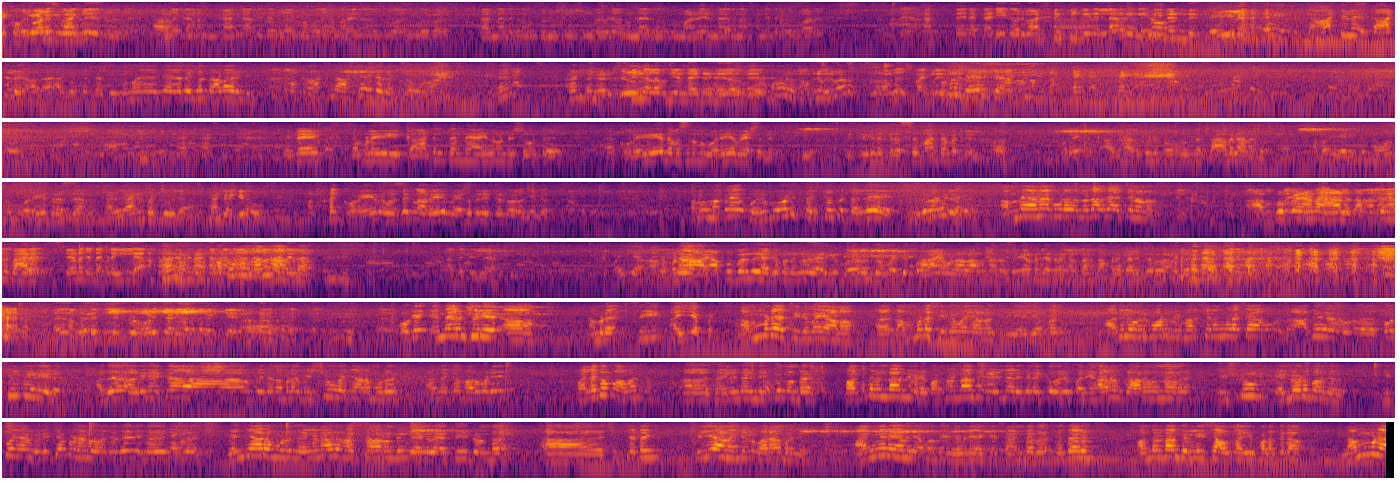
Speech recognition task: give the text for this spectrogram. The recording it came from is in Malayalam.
കൊക്കയിൽ ഒരുപാട് സ്ട്രഗിൾ ചെയ്തിട്ടുണ്ട് നമ്മൾ കാരണം കാടിനകത്ത് ഇതേപോലെ പ്രബോധനം പറയുന്നത് ഒരുപാട് കാടിനകത്തൊക്കെ നമുക്ക് പൊല്യൂഷൻ ഇഷ്യൂ പരിപാടികളൊക്കെ ഉണ്ടായിരുന്നു അപ്പൊ മഴയുണ്ടായിരുന്നു ആ സമയത്തൊക്കെ ഒരുപാട് മറ്റേ അട്ടയുടെ കടിയൊക്കെ ഒരുപാട് എല്ലാവർക്കും കിട്ടിയിട്ടുണ്ട് കാട്ടിൽ കാട്ടിൽ. അതായത് സിനിമയൊക്കെ ഏകദേശം കാണാതിരിക്കും. അട്ടയൊക്കെ കടിച്ചു പോകണം കടിച്ചു. സ്കിൻ അലർജി ഉണ്ടായിട്ടുണ്ട്. നമുക്ക് പിന്നെ ഒരുപാട് നമ്മൾ സ്ട്രഗിൾ പിന്നെ നമ്മൾ ഈ കാട്ടിൽ തന്നെ ആയതുകൊണ്ട് ഷൂട്ട് കുറേ ദിവസം നമുക്ക് ഒരേ വേഷം തരും. ഇട്ടിരിക്കുന്ന ഡ്രസ്സ് മാറ്റാൻ പറ്റില്ലല്ലോ. കുറെ അതിനകത്തൂടി പോകുന്ന ട്രാവലാണല്ലോ അപ്പൊ എനിക്ക് മോർക്കും ഒരേ ഡ്രസ്സാണ്. കഴുകാനും പറ്റൂല. കണ്ടിട്ട് പോകും അപ്പൊ കൊറേ ദിവസങ്ങൾ അതേ വേഷത്തിന് ഇട്ടിട്ട് ഇറങ്ങേണ്ടി വരും. അപ്പൊ മക്കളെ ഒരുപാട് കഷ്ടപ്പെട്ടല്ലേ? ഒരുപാട് അമ്മയാണ് കൂടെ വന്നത് അതെ അച്ഛനാണോ? അപ്പൂപ്പനാണ് ആൾ. അപ്പൂപ്പനാണ് താരം. ഇവിടെ ഇല്ല. നമ്മൾ അപ്പൂപ്പനെന്ന് കേൾക്കുമ്പോ നിങ്ങൾ വിചാരിക്കും വേറെന്തോ വലിയ പ്രായമുള്ള ആളാണെന്നാലും ശ്രീകണ്ഠൻ ചേട്ടനെ കണ്ടാൽ നമ്മളെക്കാൾ ചെറുതാണ്. അത് നമ്മൾ സെറ്റിൽ എപ്പോഴും ഓടിച്ചാടി വരുന്ന വ്യക്തിയായിരുന്നു. ഓക്കെ എന്തായാലും ശരി. നമ്മുടെ ശ്രീ അയ്യപ്പൻ. നമ്മുടെ സിനിമയാണ് നമ്മുടെ സിനിമയാണ് ശ്രീ അയ്യപ്പൻ. അതിൽ ഒരുപാട് വിമർശനങ്ങളൊക്കെ അത് സോഷ്യൽ മീഡിയയിൽ അത് അതിനൊക്കെ പിന്നെ നമ്മുടെ വിഷ്ണു വെഞ്ഞാറമൂട് അതിനൊക്കെ മറുപടി പലതും അവൻ സൈലന്റായി നിൽക്കുന്നുണ്ട്. പന്ത്രണ്ടാം തീയതി വരെ പന്ത്രണ്ടാം തീയതി കഴിഞ്ഞാൽ ഇതിനൊക്കെ ഒരു പരിഹാരം കാണുമെന്നാണ് വിഷ്ണുവും എന്നോട് പറഞ്ഞത്. ഇപ്പൊ ഞാൻ വിളിച്ചപ്പോഴാണ് പറഞ്ഞത് ഇത് ഞങ്ങൾ വെഞ്ഞാറമൂട് നെല്ലനാട് റെസ്റ്റോറന്റിൽ ഞങ്ങൾ എത്തിയിട്ടുണ്ട്. ചേട്ടൻ ഫ്രീ ആണെങ്കിൽ വരാൻ പറഞ്ഞു. അങ്ങനെയാണ് ഞാൻ വന്ന് ഇവരെയൊക്കെ കണ്ടത്. എന്തായാലും പന്ത്രണ്ടാം തീയതി റിലീസാവുന്ന ഈ പടത്തിന് നമ്മുടെ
